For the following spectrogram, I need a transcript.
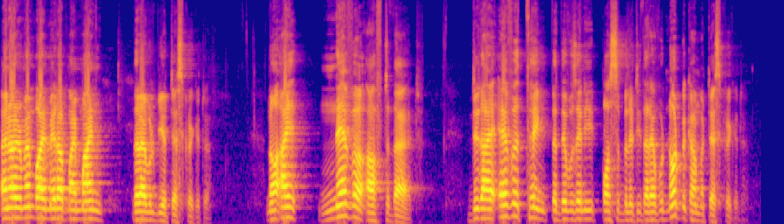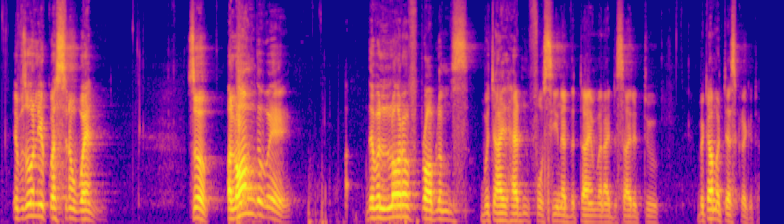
and I remember I made up my mind that I will be a test cricketer. Now, I never after that did I ever think that there was any possibility that I would not become a test cricketer. It was only a question of when. So, along the way, there were a lot of problems which I hadn't foreseen at the time when I decided to become a test cricketer.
